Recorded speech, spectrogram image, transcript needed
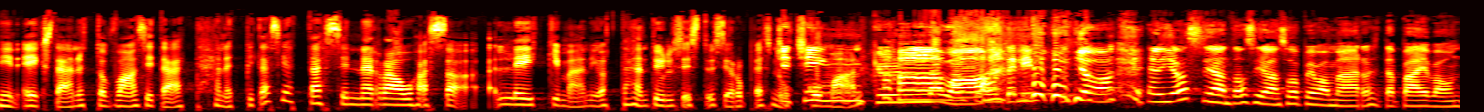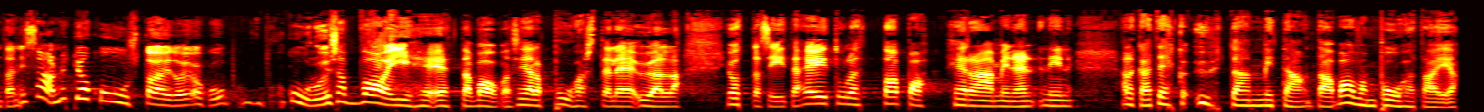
Niin eikö tämä nyt ole vaan sitä, että hänet pitäisi jättää sinne rauhassa leikkimään, jotta hän tylsistyisi ja rupesi nukkumaan? Kyllä vaan. Joo, eli jos siellä on tosiaan sopiva määrä sitä päiväunta, niin se on nyt joku uusi taito, joku kuuluisa vaihe, että vauva siellä puhastelee yöllä, jotta siitä ei tule tapa herääminen, niin älkää tehkö yhtään mitään, antaa vauvan puuhata ja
